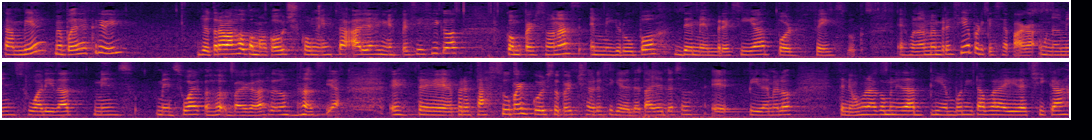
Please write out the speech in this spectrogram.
también me puedes escribir. Yo trabajo como coach con estas áreas en específico con personas en mi grupo de membresía por Facebook. Es una membresía porque se paga una mensualidad mensual, valga la redundancia, este, pero está súper cool, súper chévere. Si quieres detalles de eso, eh, pídemelo. Tenemos una comunidad bien bonita por ahí de chicas.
